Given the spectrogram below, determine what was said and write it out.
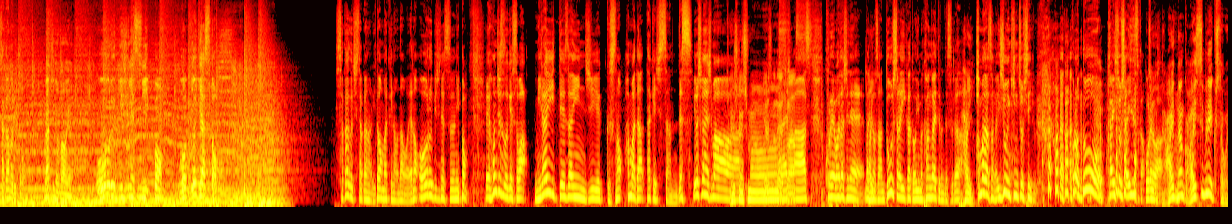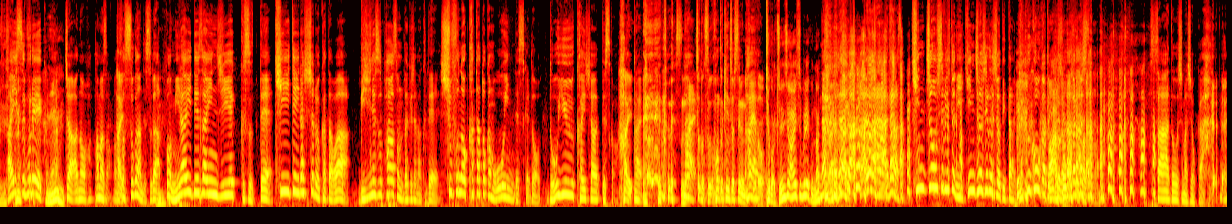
口貴則と牧野直哉オールビジネス日本ポッドキャスト。坂口貴則と牧野直哉のオールビジネス日本、えー、本日のゲストは未来デザイン GX の浜田武さんです。よろしくお願いします。よろしくお願いします。よろしくお願いします。これ私ね牧野さん、どうしたらいいかと今考えてるんですが、はい。浜田さんが異常に緊張している。これはどう解消したらいいですか？これは。ねなんかアイスブレイクした方がいいですかね。アイスブレイクね、うん。じゃああの浜田さん、はい。早速なんですが、この未来デザイン GX って聞いていらっしゃる方はビジネスパーソンだけじゃなくて主婦の方とかも多いんですけどどういう会社ですか？はい、はい。えっとですね、はい。ちょっと本当緊張してるんですけど、はい。はいていうか全然アイスブレイクになってなない。だからだからだからさ緊張してる人に緊張してるでしょって言ったら逆効果ということが分か。りました。さあどうしましょうか。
